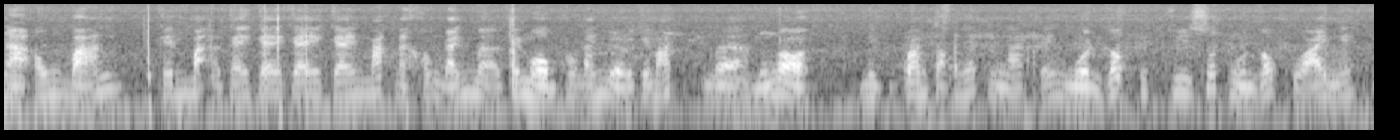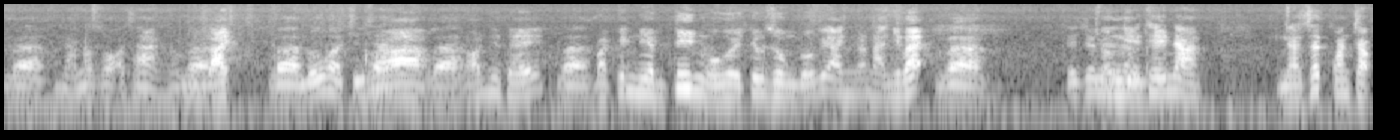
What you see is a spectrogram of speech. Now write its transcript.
là ông bán cái mắt cái cái cái cái mắt là không đánh mà cái mồm không đánh được cái mắt Vâng. đúng rồi nhưng quan trọng nhất là cái nguồn gốc cái truy xuất nguồn gốc của anh ấy Vâng. là nó rõ ràng nó Vâng. minh bạch Vâng, đúng rồi chính xác. và Vâng. nó như thế Vâng. và cái niềm tin của người tiêu dùng đối với anh nó là như vậy Vâng. Thế cho tôi nên nghĩ là, thế là là rất quan trọng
